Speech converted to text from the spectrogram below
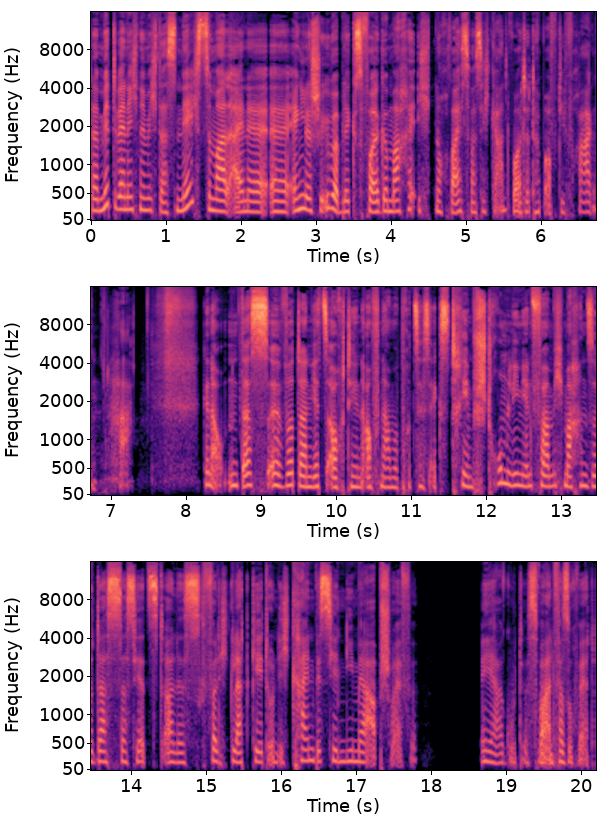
damit, wenn ich nämlich das nächste Mal eine äh, englische Überblicksfolge mache, ich noch weiß, was ich geantwortet habe auf die Fragen. Ha. Genau, und das äh, wird dann jetzt auch den Aufnahmeprozess extrem stromlinienförmig machen, sodass das jetzt alles völlig glatt geht und ich kein bisschen nie mehr abschweife. Ja, gut, es war ein Versuch wert.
